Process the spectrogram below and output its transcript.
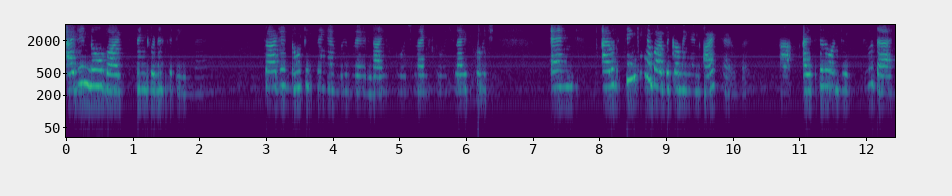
I didn't know about synchronicities then. Started noticing everywhere life coach, life coach, life coach, and I was thinking about becoming an art therapist. Uh, I still want to do that,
